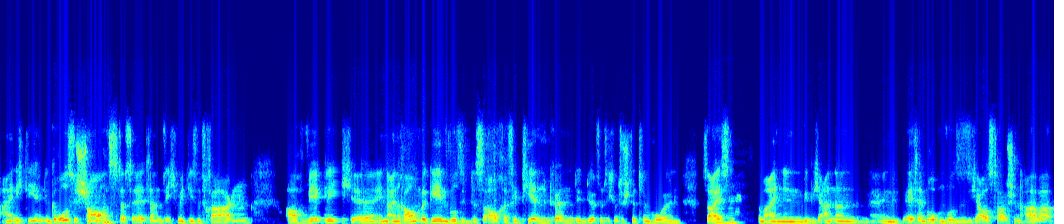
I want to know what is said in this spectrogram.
eigentlich die, eine große Chance, dass Eltern sich mit diesen Fragen auch wirklich äh, in einen Raum begeben, wo sie das auch reflektieren können. Die dürfen sich Unterstützung holen, sei mhm. Zum einen in wirklich anderen in Elterngruppen, wo sie sich austauschen, aber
